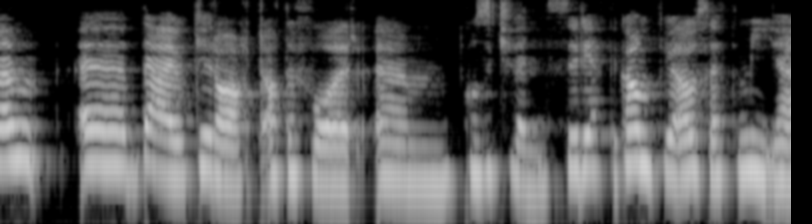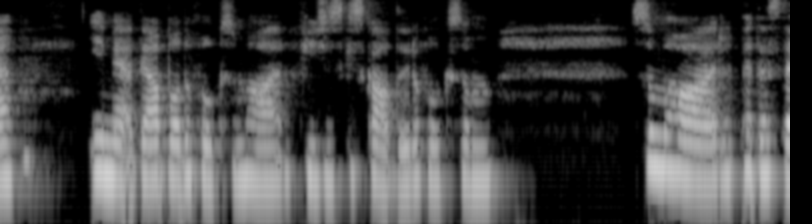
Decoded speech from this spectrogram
Men eh, det er jo ikke rart at det får eh, konsekvenser i etterkant. Vi har jo sett mye i media, både folk som har fysiske skader, og folk som, som har PTSD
